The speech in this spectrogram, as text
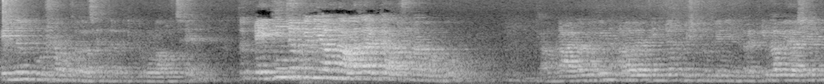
তিনজন আছেন তাদেরকে বলা হচ্ছে। তো এই তিনজনকে নিয়ে আমরা আলাদা একটা আলোচনা করব। আমরা আগামী দিন আলাদা তিনজন বিষ্ণুকে নিয়ে তারা কীভাবে আসেন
